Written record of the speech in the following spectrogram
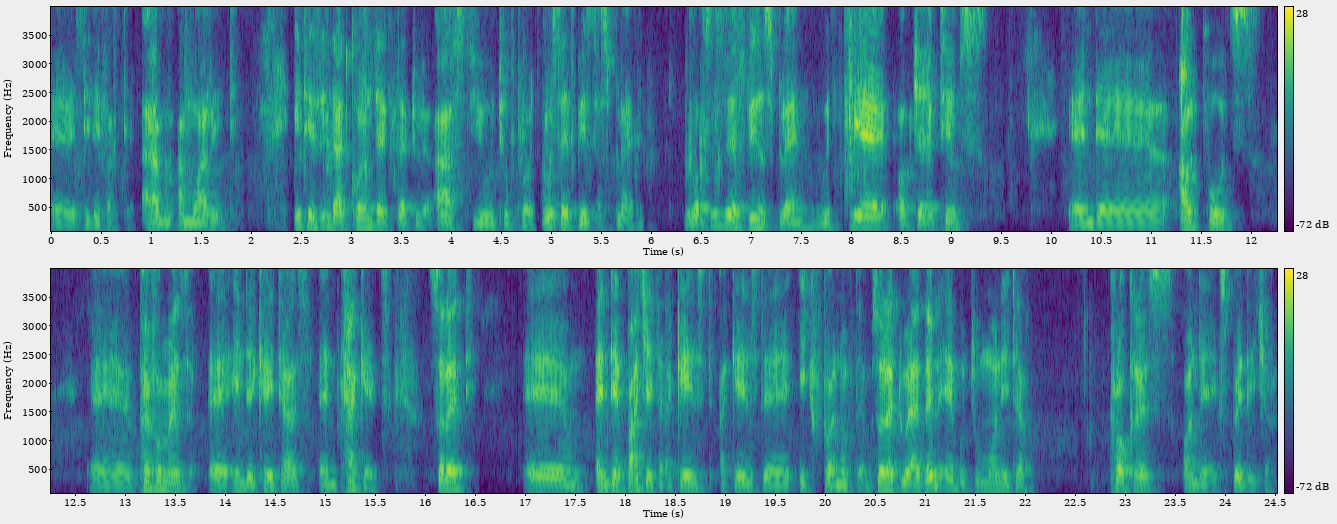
uh, delivered. I'm, I'm worried. It is in that context that we asked you to produce a business plan, because this is a business plan with clear objectives and uh, outputs, uh, performance uh, indicators, and targets so that um, and the budget against against uh, each one of them, so that we are then able to monitor progress on the expenditure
